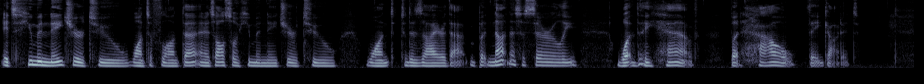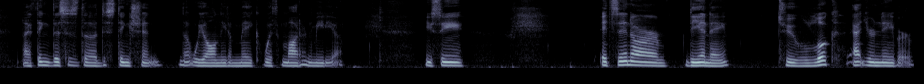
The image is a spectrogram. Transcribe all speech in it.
it's human nature to want to flaunt that, and it's also human nature to want to desire that, but not necessarily what they have, but how they got it. And I think this is the distinction that we all need to make with modern media. You see, it's in our DNA to look at your neighbor.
